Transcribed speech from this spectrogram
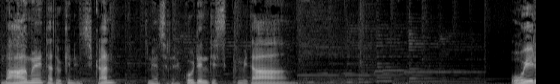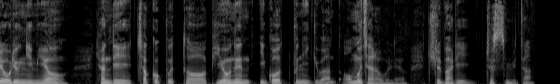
마음을 다독이는 시간 김현철의 골든 디스크입니다. 5156님이요. 현디 첫 곡부터 비 오는 이곳 분위기와 너무 잘 어울려요. 출발이 좋습니다.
